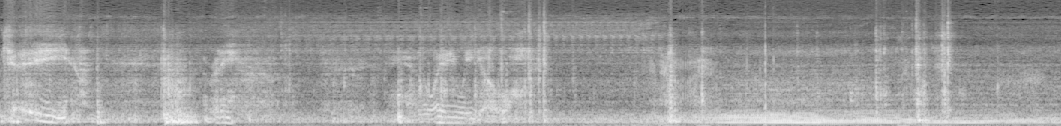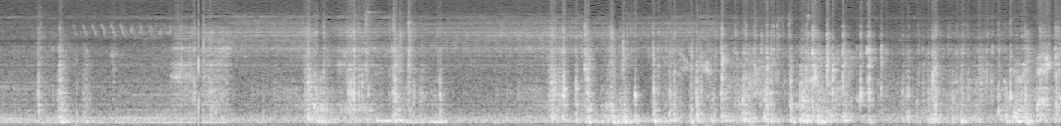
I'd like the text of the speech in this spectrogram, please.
Okay. Ready? And away we go. back.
